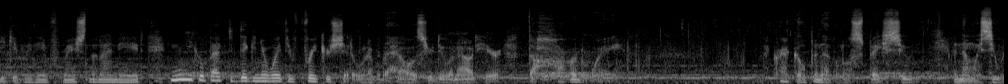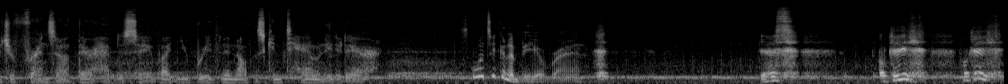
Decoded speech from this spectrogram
You give me the information that I need, and then you go back to digging your way through freaker shit or whatever the hell else you're doing out here. The hard way. Crack open that little spacesuit, and then we see what your friends out there have to say about you breathing in all this contaminated air. So what's it gonna be, O'Brien? Yes. Okay. Okay.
